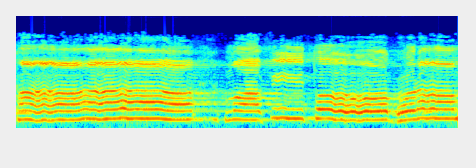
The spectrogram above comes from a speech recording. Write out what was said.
کان معافي ٿو گهران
